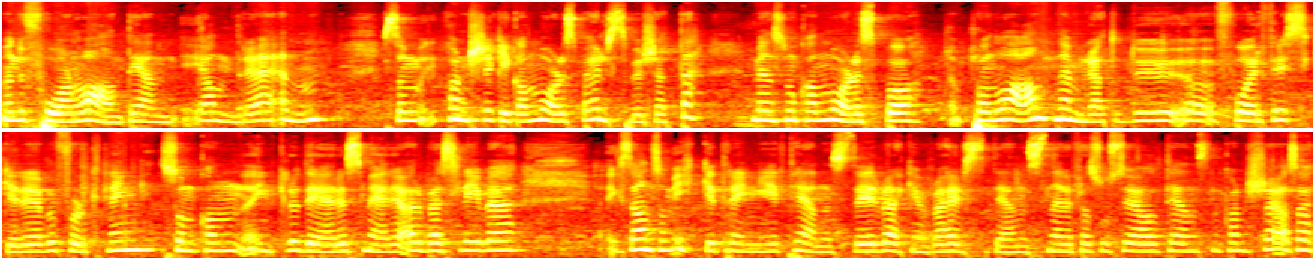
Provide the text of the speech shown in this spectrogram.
men du får noe annet igjen i andre enden. Som kanskje ikke kan måles på helsebudsjettet, men som kan måles på, på noe annet. Nemlig at du får friskere befolkning som kan inkluderes mer i arbeidslivet. Ikke sant? Som ikke trenger tjenester verken fra helsetjenesten eller fra sosialtjenesten, kanskje. Altså,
